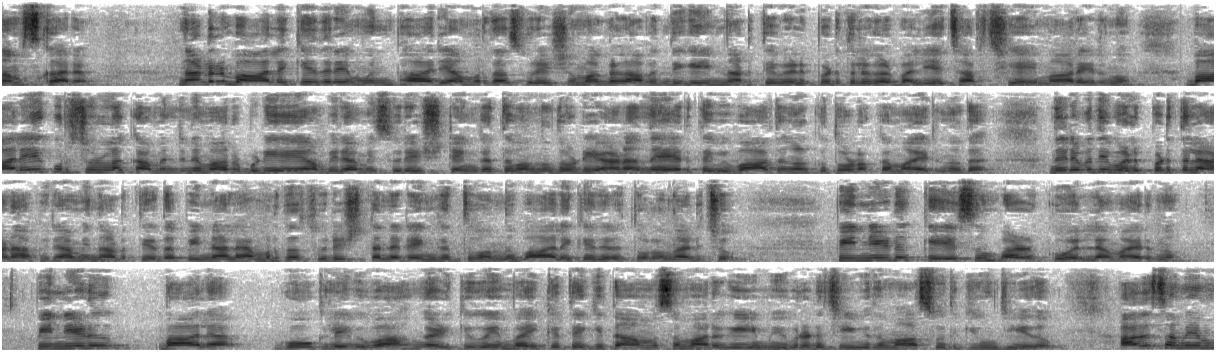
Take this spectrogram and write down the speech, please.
നമസ്കാരം. നടൻ ബാലയ്ക്കെതിരെ മുൻ ഭാര്യ അമൃത സുരേഷും മകൾ അവന്തികയും നടത്തിയ വെളിപ്പെടുത്തലുകൾ വലിയ ചർച്ചയായി മാറിയിരുന്നു. ബാലയെക്കുറിച്ചുള്ള കമന്റിന് മറുപടിയായി അഭിരാമി സുരേഷ് രംഗത്ത് വന്നതോടെയാണ് നേരത്തെ വിവാദങ്ങൾക്ക് തുടക്കമായിരുന്നത്. നിരവധി വെളിപ്പെടുത്തലാണ് അഭിരാമി നടത്തിയത്. പിന്നാലെ അമൃത സുരേഷ് തന്നെ രംഗത്ത് വന്ന് ബാലയ്ക്കെതിരെ തുറന്നടിച്ചു. പിന്നീട് കേസും വഴക്കുമെല്ലാമായിരുന്നു. പിന്നീട് ബാല ഗോഖലെ വിവാഹം കഴിക്കുകയും വൈക്കത്തേക്ക് താമസം മാറുകയും ഇവരുടെ ജീവിതം ആസ്വദിക്കുകയും ചെയ്തു. അതേസമയം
